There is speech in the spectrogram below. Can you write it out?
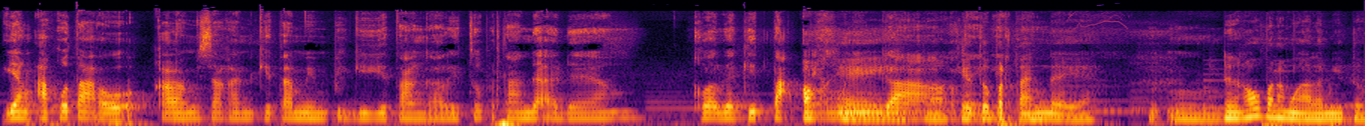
yang aku tahu kalau misalkan kita mimpi gigi tanggal itu pertanda ada yang keluarga kita yang Oke. meninggal. Oke kayak itu gitu. pertanda ya. Mm-mm. Dan kamu pernah mengalami itu?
